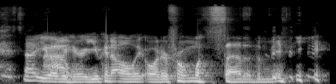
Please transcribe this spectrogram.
It's not you over here. You can only order from one side of the menu.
